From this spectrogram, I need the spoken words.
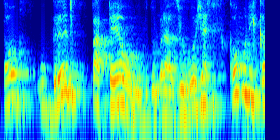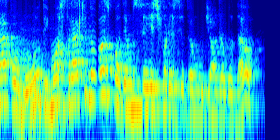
Então, o grande papel do Brasil hoje é comunicar com o mundo e mostrar que nós podemos ser este fornecedor mundial de algodão,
